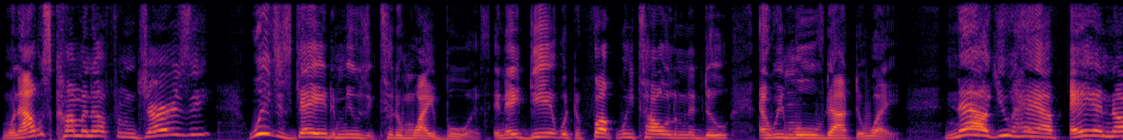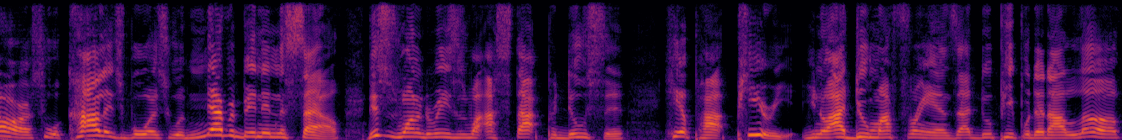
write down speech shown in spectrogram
when I was coming up from Jersey, we just gave the music to them white boys. And they did what the fuck we told them to do, and we moved out the way. Now you have A&Rs who are college boys who have never been in the South. This is one of the reasons why I stopped producing hip hop, period. You know, I do my friends, I do people that I love,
